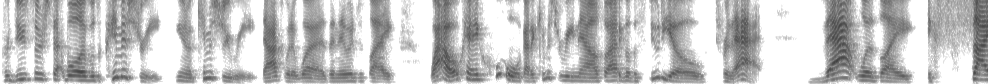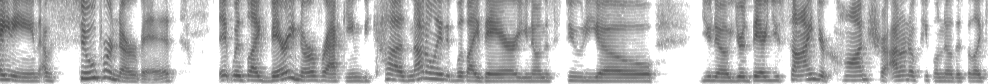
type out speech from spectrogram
producer set. Well, it was chemistry, you know, chemistry read. That's what it was. And they were just like, wow, okay, cool. Got a chemistry read now. So I had to go to the studio for that. That was like exciting. I was super nervous. It was like very nerve wracking because not only was I there, you know, in the studio, you know you're there you sign your contract i don't know if people know this but like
